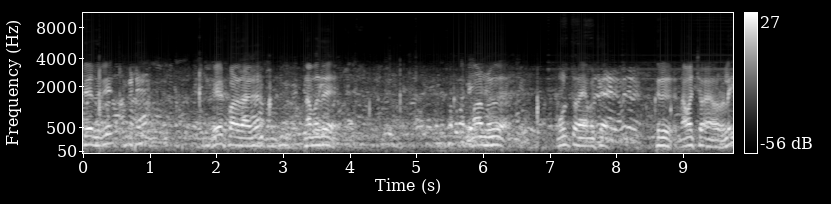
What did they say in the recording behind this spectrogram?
தேர்தலில் வேட்பாளராக நமது மாண்புமிகு உள்துறை அமைச்சர் திரு நமச்சிவாயம் அவர்களை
